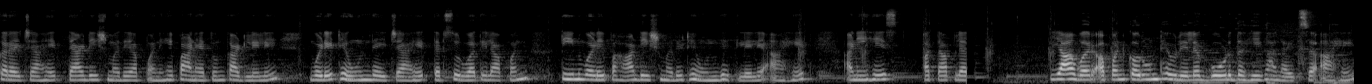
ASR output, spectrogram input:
करायचे आहेत त्या डिशमध्ये आपण हे पाण्यातून काढलेले वडे ठेवून द्यायचे आहेत. तर सुरुवातीला आपण तीन वडे पहा डिशमध्ये ठेवून घेतलेले आहेत. आणि हे आता आपल्या यावर आपण करून ठेवलेलं गोड दही घालायचं आहे.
